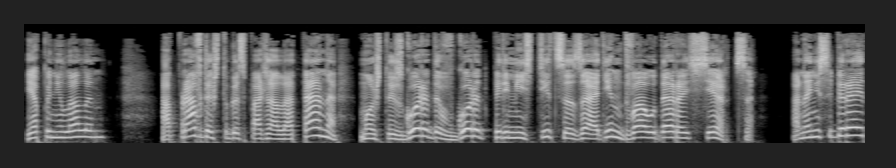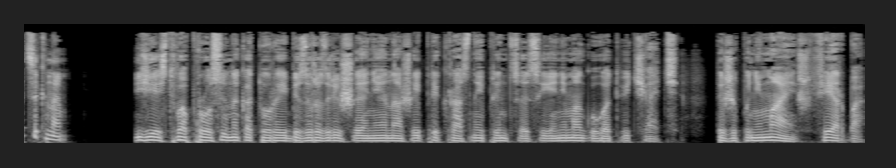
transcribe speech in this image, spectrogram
«Я поняла, Лен. А правда, что госпожа Латана может из города в город переместиться за один-два удара сердца? Она не собирается к нам?» «Есть вопросы, на которые без разрешения нашей прекрасной принцессы я не могу отвечать. Ты же понимаешь, Ферба».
